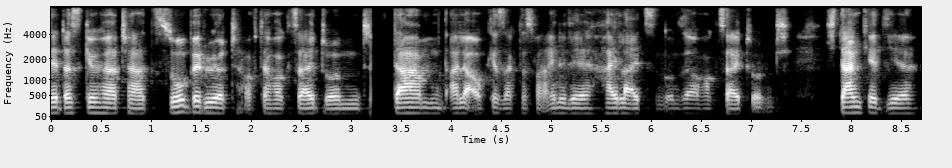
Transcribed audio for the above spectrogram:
der das gehört hat, so berührt auf der Hochzeit. Und da haben alle auch gesagt, das war eine der Highlights in unserer Hochzeit. Und ich danke dir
